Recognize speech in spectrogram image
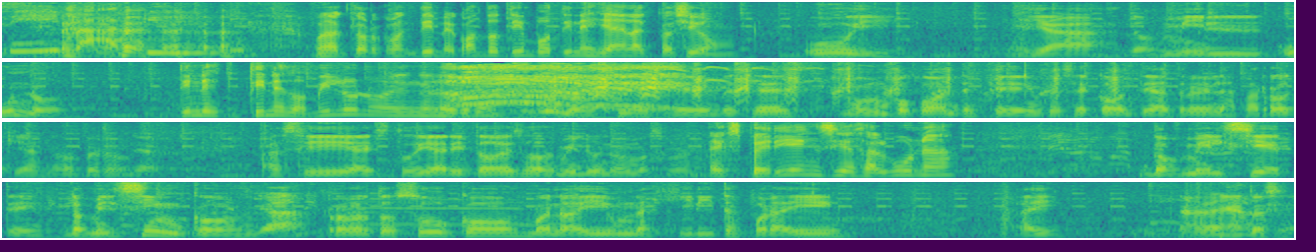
Sí, papi. Un actor, con- dime, ¿cuánto tiempo tienes ya en la actuación? Uy, ya, 2001. ¿Tienes, ¿tienes 2001 en la actuación? Bueno, sí, este, empecé bueno, un poco antes que empecé con teatro en las parroquias, ¿no? Pero así a estudiar y todo eso, 2001 más o menos. ¿Experiencias alguna? 2007, 2005, ¿Ya? Roberto Zuco, bueno, hay unas giritas por ahí, ahí. Entonces,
